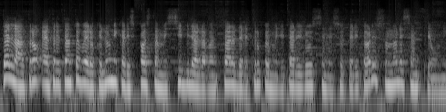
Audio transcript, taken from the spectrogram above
dall'altro è altrettanto vero che l'unica risposta ammissibile all'avanzare delle truppe militari russe nel suo territorio sono le sanzioni.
